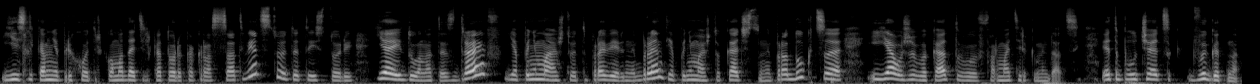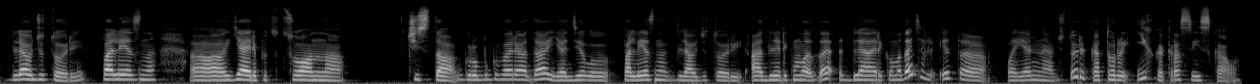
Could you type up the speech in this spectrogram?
Если ко мне приходит рекламодатель, который как раз соответствует этой истории, я иду на тест-драйв, я понимаю, что это проверенный бренд, я понимаю, что качественная продукция, и я уже выкатываю в формате рекомендаций. Это получается выгодно для аудитории, полезно. А, Я репутационно чиста, грубо говоря, да, я делаю полезно для аудитории, а для, рекламода- для рекламодателей это лояльная аудитория, которая их как раз и искала.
